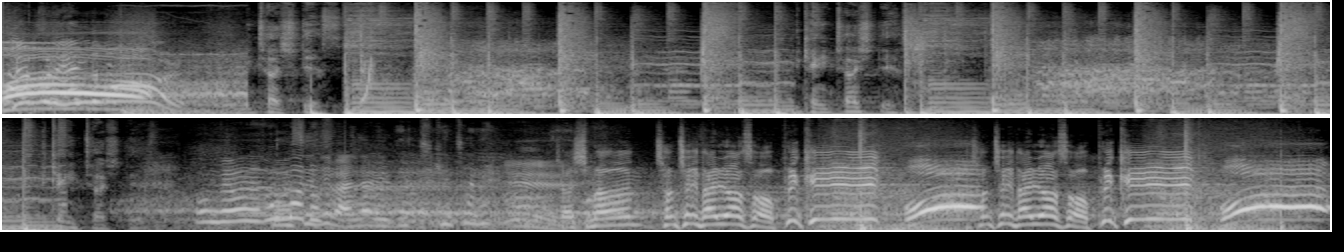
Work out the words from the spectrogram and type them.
와. Can't touch this. You can't touch this. You can't touch this. 쓰지 말라 그랬지, 괜찮아. 자, 심하은 천천히 달려와서 프리킥. 와! 천천히 달려와서 프리킥. 와!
